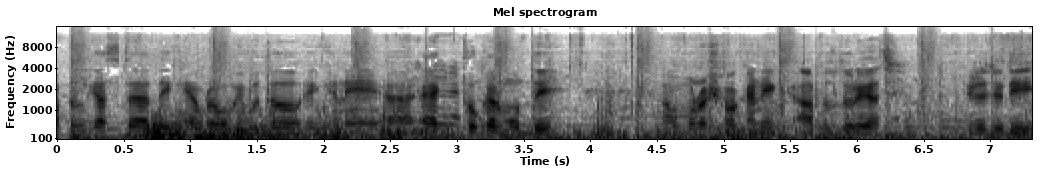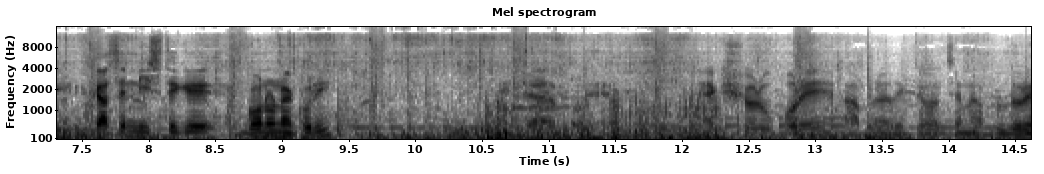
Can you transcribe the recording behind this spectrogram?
আপেল গাছটা দেখে আমরা অভিভূত এখানে এক থোকার মধ্যে আমরা শখানেক আপেল ধরে আছে। এটা যদি গাছের নিচ থেকে গণনা করি এটা একশোর উপরে আপনারা দেখতে পাচ্ছেন আপেল ধরে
